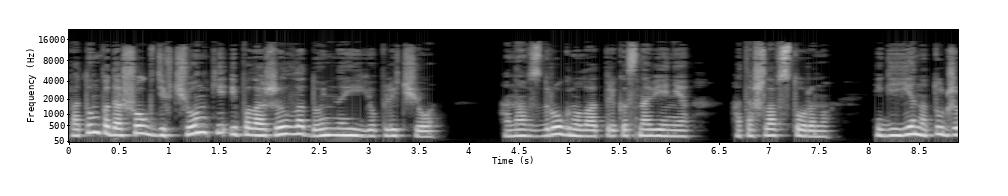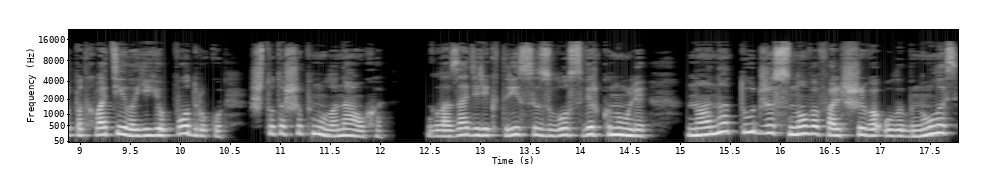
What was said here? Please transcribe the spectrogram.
потом подошел к девчонке и положил ладонь на ее плечо. Она вздрогнула от прикосновения, отошла в сторону, и гиена тут же подхватила ее под руку, что-то шепнула на ухо. Глаза директрисы зло сверкнули, но она тут же снова фальшиво улыбнулась,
